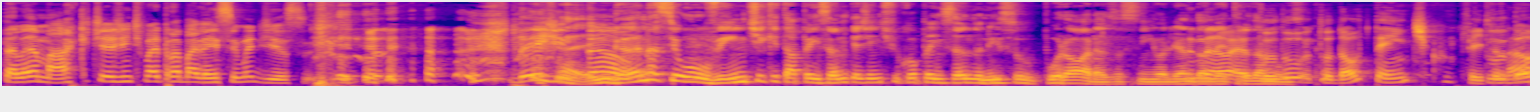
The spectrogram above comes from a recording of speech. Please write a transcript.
telemarketing, a gente vai trabalhar em cima disso. Desde É, então. Engana-se o ouvinte que tá pensando que a gente ficou pensando nisso por horas, assim, olhando a Não, letra é da tudo, música. tudo autêntico, feito Tudo na hora.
